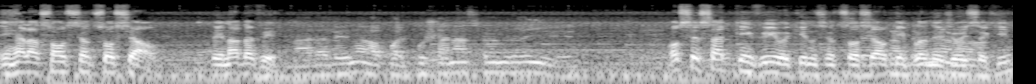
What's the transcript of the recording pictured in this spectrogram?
em relação ao centro social, não tem nada a ver. Nada a ver não, pode puxar nas câmeras aí. Você sabe quem veio aqui no centro social, quem planejou não. isso aqui?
